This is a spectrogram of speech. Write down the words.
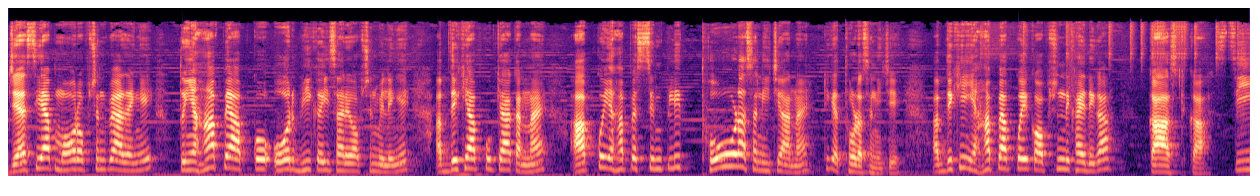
जैसे आप मोर ऑप्शन पे आ जाएँगे तो यहाँ पे आपको और भी कई सारे ऑप्शन मिलेंगे। अब देखिए, आपको क्या करना है? आपको यहाँ पे सिंपली थोड़ा सा नीचे आना है, ठीक है? थोड़ा सा नीचे। अब देखिए, यहाँ पे आपको एक ऑप्शन दिखाई देगा कास्ट का सी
